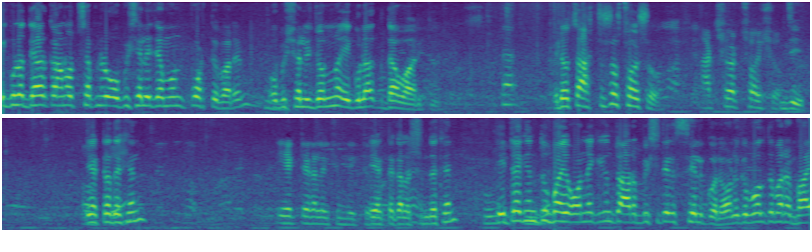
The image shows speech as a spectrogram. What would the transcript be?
এগুলো দেওয়ার কারণ হচ্ছে আপনারা অফিসিয়ালি যেমন পড়তে পারেন অফিসিয়ালির জন্য এগুলা দেওয়া আর কি। হ্যাঁ। এটা হচ্ছে আটশোশো ছয়শো। 800 আর 600 জি। এই একটা দেখেন। এই একটা কালেকশন দেখতে এই একটা কালেকশন দেখেন। এটা কিন্তু ভাই অনেকে কিন্তু আরও বেশি টাকা সেল করে। অনেকে বলতে পারে ভাই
